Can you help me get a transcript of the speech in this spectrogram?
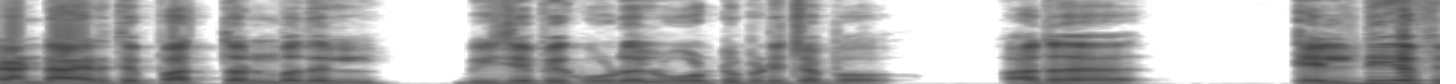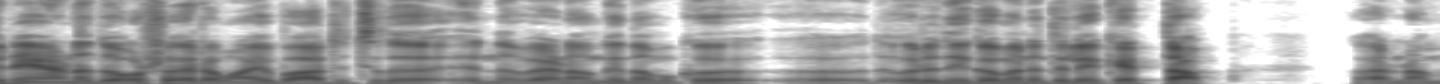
രണ്ടായിരത്തി പത്തൊൻപതിൽ ബി ജെ പി കൂടുതൽ വോട്ട് പിടിച്ചപ്പോൾ അത് എൽ ഡി എഫിനെയാണ് ദോഷകരമായി ബാധിച്ചത് എന്ന് വേണമെങ്കിൽ നമുക്ക് ഒരു നിഗമനത്തിലേക്ക് എത്താം. കാരണം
